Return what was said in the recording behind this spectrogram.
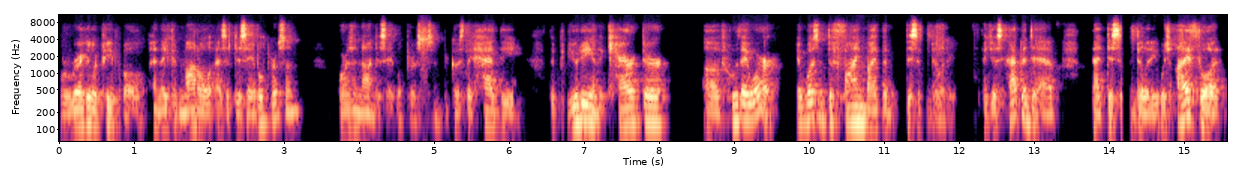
were regular people and they could model as a disabled person or as a non-disabled person because they had the the beauty and the character of who they were. It wasn't defined by the disability. They just happened to have that disability, which I thought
